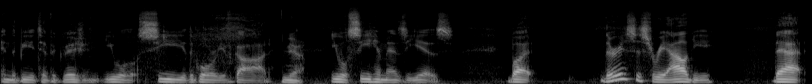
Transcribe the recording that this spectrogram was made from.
in the beatific vision. You will see the glory of God Yeah. you will see him as he is. But there is this reality that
